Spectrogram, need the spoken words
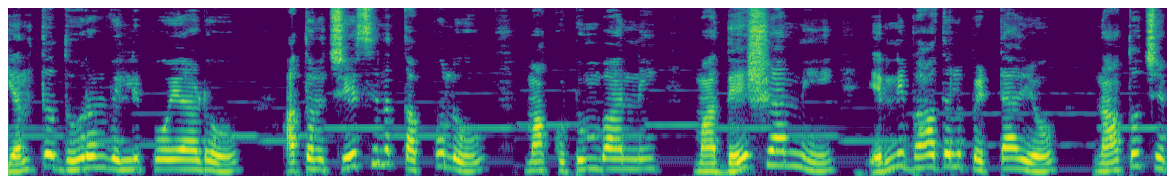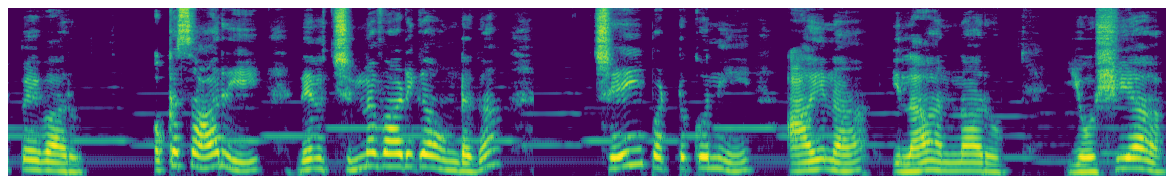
ఎంత దూరం వెళ్ళిపోయాడో అతను చేసిన తప్పులు మా కుటుంబాన్ని మా దేశాన్ని ఎన్ని బాధలు పెట్టాయో నాతో చెప్పేవారు. ఒకసారి నేను చిన్నవాడిగా ఉండగా చేయి పట్టుకొని ఆయన ఇలా అన్నారు యోషియా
